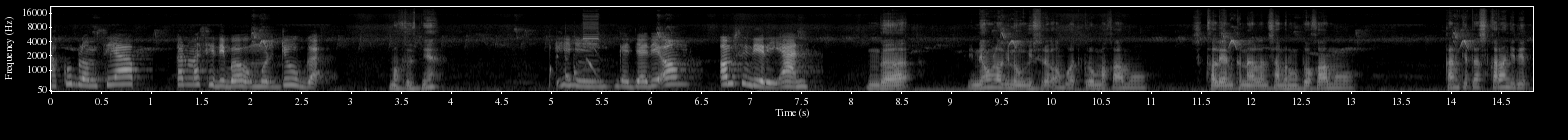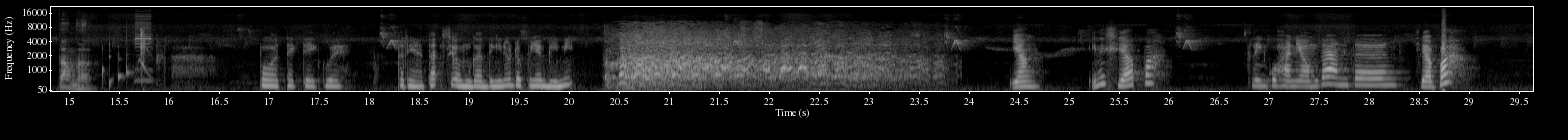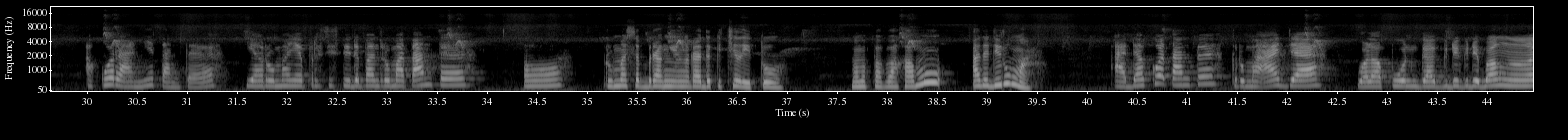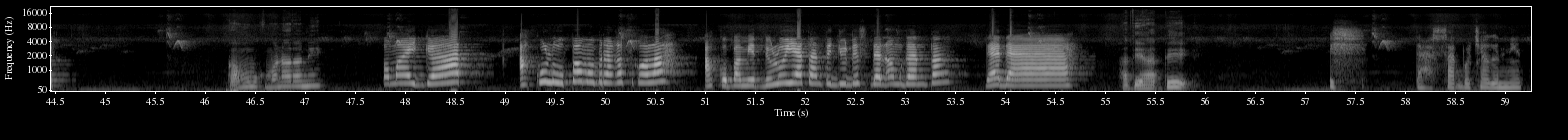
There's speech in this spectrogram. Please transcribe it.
Aku belum siap. Kan masih di bawah umur juga. Maksudnya? Hihi, Nggak jadi om. Om sendirian. Enggak. Ini om lagi nunggu istri om buat ke rumah kamu. Sekalian kenalan sama orang tua kamu. Kan kita sekarang jadi tetangga. Potek deh gue. Ternyata si om ganteng ini udah punya bini. Yang ini siapa? Selingkuhannya om ganteng. Siapa? Aku Rani tante. Yang rumahnya persis di depan rumah tante. Oh, rumah seberang yang rada kecil itu. Mama papa kamu ada di rumah. Ada kok tante, ke rumah aja. Walaupun gak gede-gede banget. Kamu mau ke mana Rani? Oh my god, aku lupa mau berangkat sekolah. Aku pamit dulu ya Tante Judes dan Om Ganteng. Dadah. Hati-hati. Ih, dasar bocah genit.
